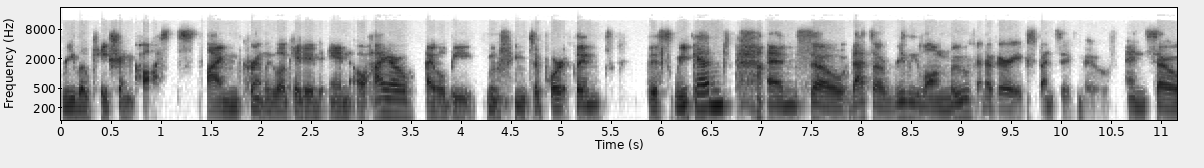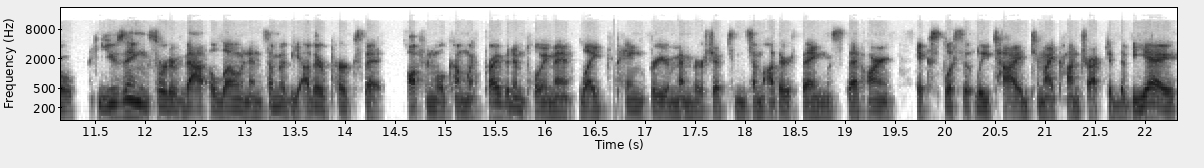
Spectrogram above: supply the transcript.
relocation costs. I'm currently located in Ohio. I will be moving to Portland this weekend. And so that's a really long move and a very expensive move. And so using sort of that alone and some of the other perks that often will come with private employment, like paying for your memberships and some other things that aren't explicitly tied to my contract at the VA,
